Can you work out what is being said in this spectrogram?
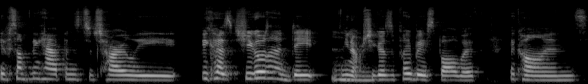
if something happens to Charlie because she goes on a date, you know, she goes to play baseball with the Cullens.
